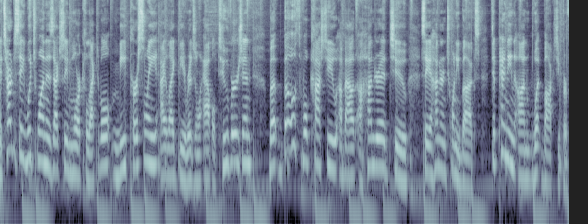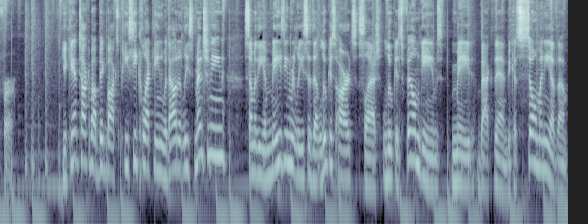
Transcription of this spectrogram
it's hard to say which one is actually more collectible. Me personally, I like the original Apple II version, but both will cost you about 100 to say 120 bucks, depending on what box you prefer. You can't talk about big box PC collecting without at least mentioning some of the amazing releases that LucasArts slash Lucasfilm games made back then, because so many of them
